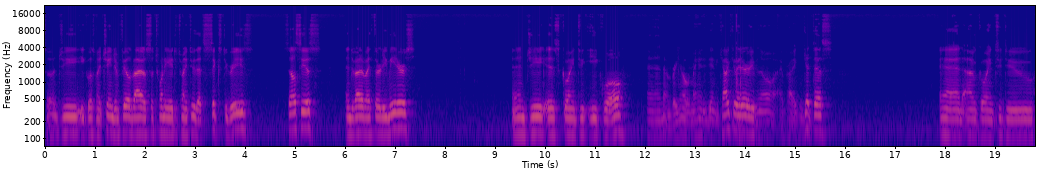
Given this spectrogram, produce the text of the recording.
So G equals my change in field value, so 28 to 22, that's 6 degrees Celsius, and divided by 30 meters. And G is going to equal, and I'm bringing over my handy dandy calculator, even though I probably can get this. And I'm going to do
